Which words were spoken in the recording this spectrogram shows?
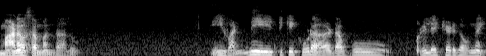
మానవ సంబంధాలు ఇవన్నిటికీ కూడా డబ్బు రిలేటెడ్గా ఉన్నాయి.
